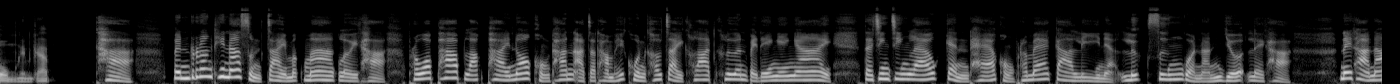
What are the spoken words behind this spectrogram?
ปมกันครับค่ะ เป็นเรื่องที่น่าสนใจมากๆเลยค่ะ เพราะว่าภาพลักษณ์ภายนอกของท่านอาจจะทำให้คนเข้าใจคลาดเคลื่อนไปได้ง่าย ๆ แต่จริง ๆ แล้วแก่นแท้ของพระแม่กาลีเนี่ยลึกซึ้งกว่านั้นเยอะเลยค่ะ ในฐานะ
